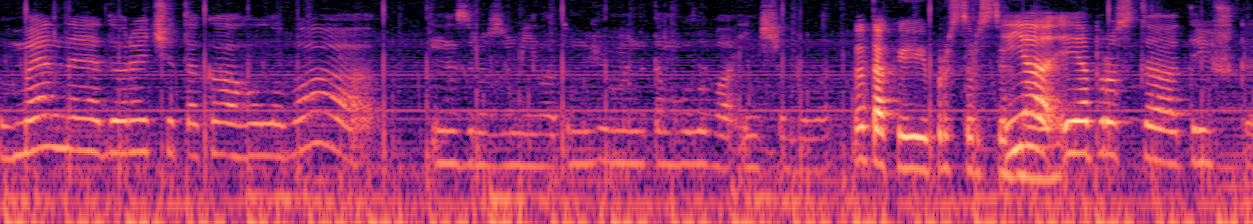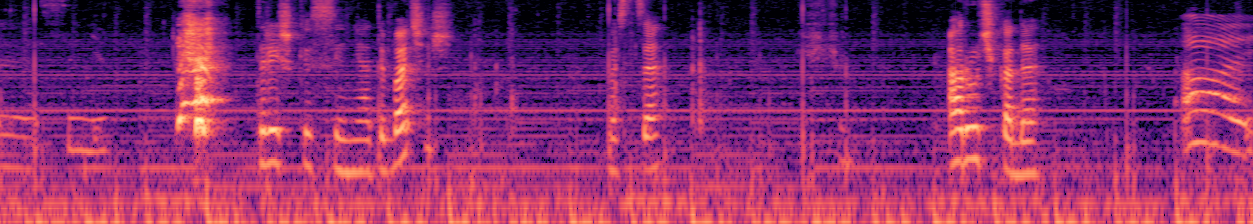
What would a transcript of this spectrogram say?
В мене, до речі, така голова незрозуміла, тому що в мене там голова інша була. Ну так, і просто І розтягнула. я, і я просто трішки синя. Трішки синя, а ти бачиш? Ось це. Що? А ручка де? Ай,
